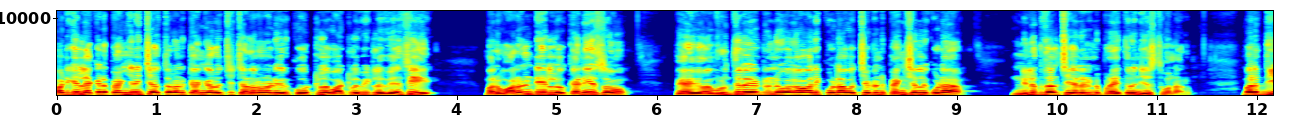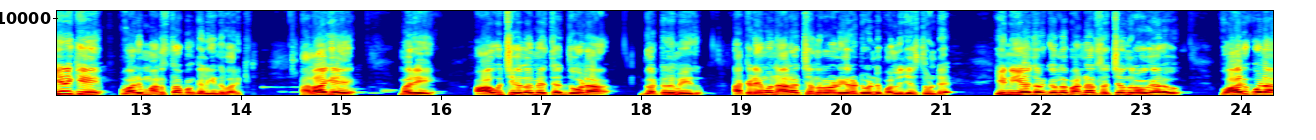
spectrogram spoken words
పట్టుకెళ్ళి ఎక్కడ పెన్షన్ ఇచ్చేస్తారని కంగారు వచ్చి చంద్రబాబు నాయుడు గారు కోర్టులో వాటిలో వీటిలో వేసి మరి వారంటీర్లు కనీసం వృద్ధులైనటువంటి వారికి కూడా వచ్చేటువంటి పెన్షన్లు కూడా నిలుపుదల చేయాలనే ప్రయత్నం చేస్తూ ఉన్నారు. మరి దీనికి వారి మనస్తాపం కలిగింది వారికి. అలాగే మరి ఆవు చేలో మేస్తే దూడ గట్టును మీదు అక్కడేమో నారా చంద్రబాబు నాయుడు గారు అటువంటి పనులు చేస్తుంటే ఈ నియోజకవర్గంలో బండారు సత్యేంద్రరావు గారు వారు కూడా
